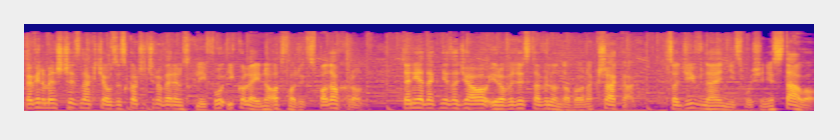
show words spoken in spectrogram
Pewien mężczyzna chciał zeskoczyć rowerem z klifu i kolejno otworzyć spadochron. Ten jednak nie zadziałał i rowerzysta wylądował na krzakach. Co dziwne, nic mu się nie stało.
